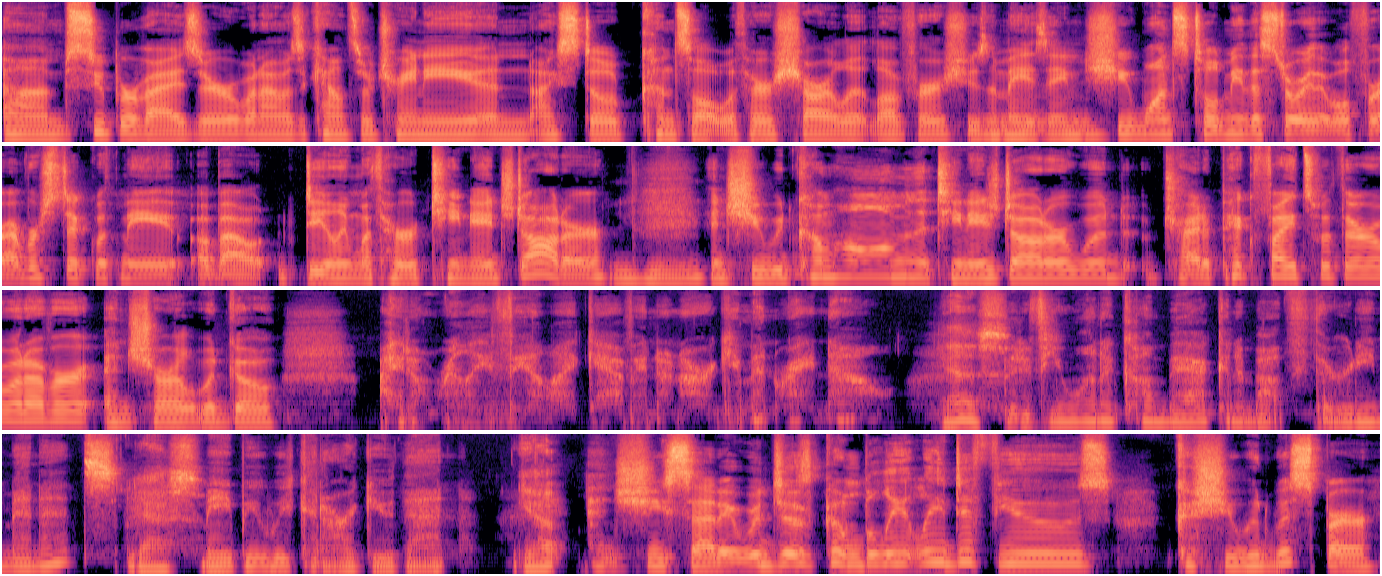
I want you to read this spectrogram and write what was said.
um, supervisor, when I was a counselor trainee, and I still consult with her, Charlotte, love her, she's amazing. Mhm. She once told me the story that will forever stick with me about dealing with her teenage daughter. Mhm. And she would come home, and the teenage daughter would try to pick fights with her or whatever. And Charlotte would go, I don't really feel like having an argument right now. Yes. But if you want to come back in about 30 minutes, Yes. maybe we can argue then. Yep. And she said it would just completely diffuse because she would whisper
